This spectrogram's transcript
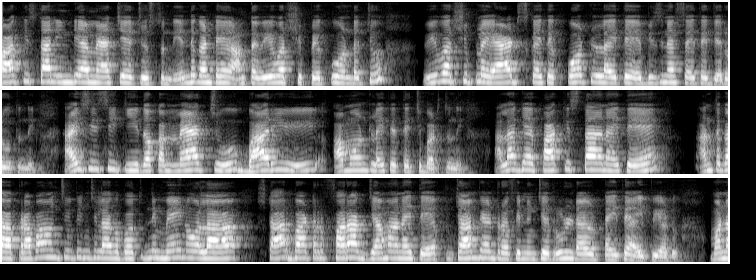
పాకిస్తాన్ ఇండియా మ్యాచే చూస్తుంది. ఎందుకంటే అంత వ్యూవర్షిప్ ఎక్కువ ఉండొచ్చు. వ్యూవర్షిప్లో యాడ్స్కి అయితే కోట్లు అయితే బిజినెస్ అయితే జరుగుతుంది. ఐసీసీకి ఇదొక మ్యాచ్ భారీ అమౌంట్లు అయితే తెచ్చిపెడుతుంది. అలాగే పాకిస్తాన్ అయితే అంతగా ప్రభావం చూపించలేకపోతుంది. మెయిన్ వాళ్ళ స్టార్ బాటర్ ఫరాక్ జమాన్ అయితే ఛాంపియన్ ట్రోఫీ నుంచి రూల్డ్ అవుట్ అయితే అయిపోయాడు. మన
